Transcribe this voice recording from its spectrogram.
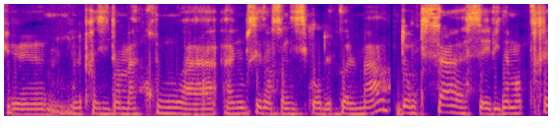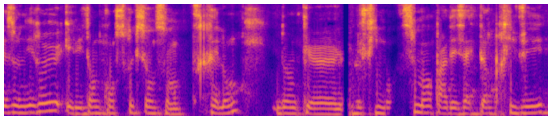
que le président Macron a annoncé dans son discours de Colmar. Donc ça, c'est évidemment très onéreux et les temps de construction sont très longs. Donc euh, le financement par des acteurs privés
